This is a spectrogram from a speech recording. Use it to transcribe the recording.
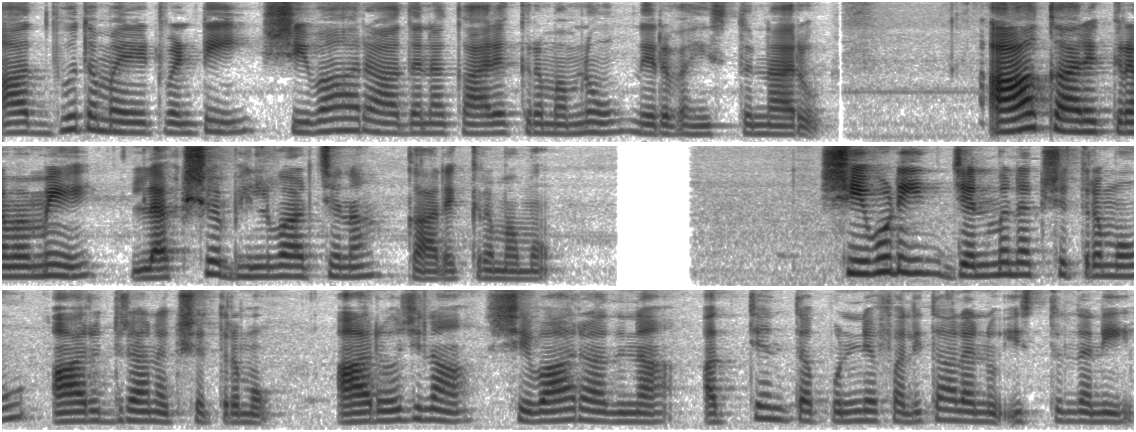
అద్భుతమైనటువంటి శివారాధన కార్యక్రమంను నిర్వహిస్తున్నారు. ఆ కార్యక్రమమే లక్ష భిల్వార్చన కార్యక్రమము. శివుడి జన్మ నక్షత్రము ఆరుద్ర నక్షత్రము. ఆ రోజున శివారాధన అత్యంత పుణ్య ఫలితాలను ఇస్తుందని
